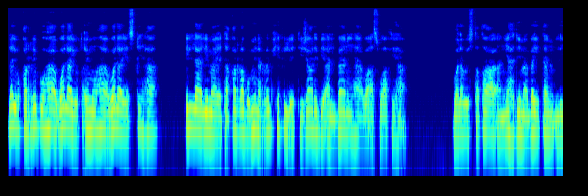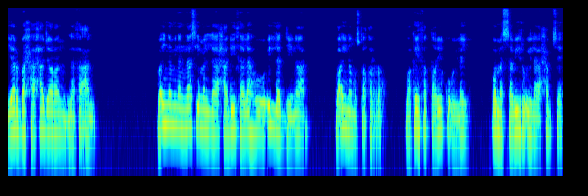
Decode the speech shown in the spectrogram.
لا يقربها ولا يطعمها ولا يسقيها إلا لما يتقرب من الربح في الاتجار بألبانها وأصوافها. ولو استطاع أن يهدم بيتا ليربح حجرا لفعل. وإن من الناس من لا حديث له إلا الدينار وأين مستقره؟ وكيف الطريق إليه؟ وما السبيل إلى حبسه؟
